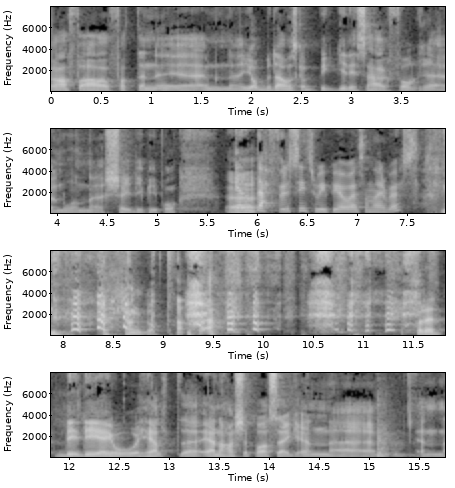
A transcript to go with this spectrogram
Rafa har fått en, eh, en jobb der hun skal bygge disse her for eh, noen shady people. Eh, Er det derfor C3PO er så nervøs? det kan godt hende. For det, de, de er jo helt uh, ene har ikke på seg en, en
